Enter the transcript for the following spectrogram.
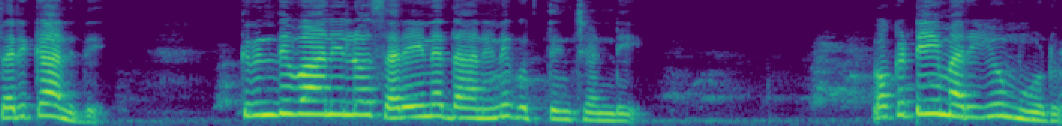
సరికానిది. క్రింది వానిలో సరైన దానిని గుర్తించండి. ఒకటి మరియు మూడు.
